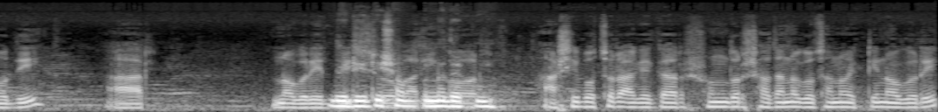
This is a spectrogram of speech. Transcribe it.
নদী আর নগরীর ভিডিওটি সম্পূর্ণ দেখুন। আশি বছর আগেকার সুন্দর সাজানো গোছানো একটি নগরী।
